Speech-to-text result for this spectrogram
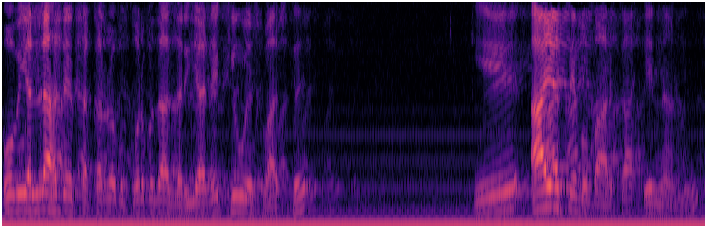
وہ بھی اللہ دے تقرب، قرب دا ذریعہ نے کیوں اس واسطے؟ کہ آیت مبارکہ انہوں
